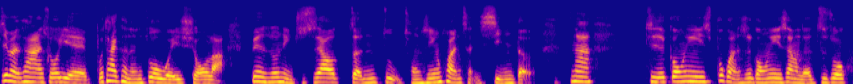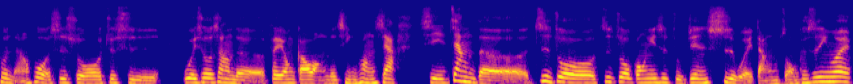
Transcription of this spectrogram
基本上来说也不太可能做维修啦，变成说你就是要整组重新换成新的。那其实工艺不管是工艺上的制作困难，或者是说就是维修上的费用高昂的情况下，其实这样的制作制作工艺是逐渐式微当中。可是因为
